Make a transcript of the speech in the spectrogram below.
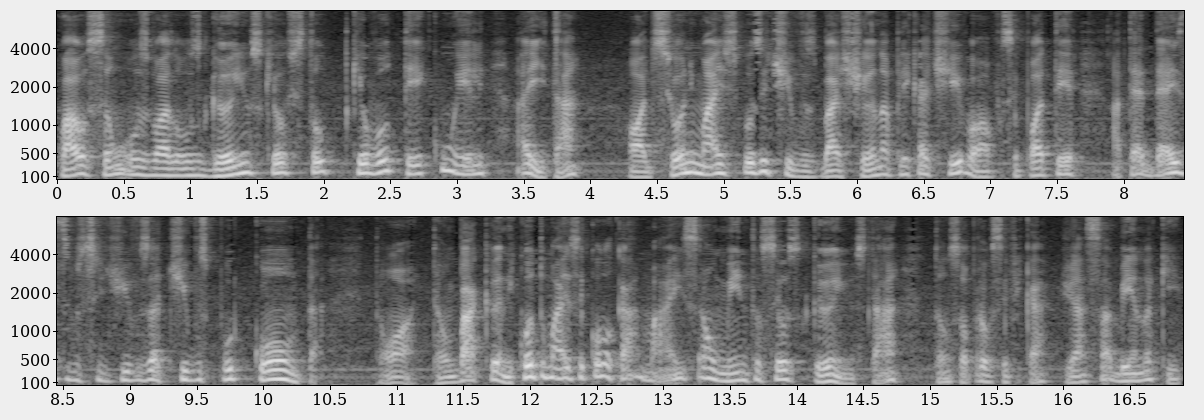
quais são os valores ganhos que eu estou que eu vou ter com ele aí, tá? Ó, adicione mais dispositivos, baixando o aplicativo, ó, você pode ter até 10 dispositivos ativos por conta. Então, ó, então bacana. E quanto mais você colocar, mais aumenta os seus ganhos, tá? Então, só para você ficar já sabendo aqui.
